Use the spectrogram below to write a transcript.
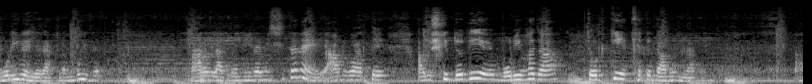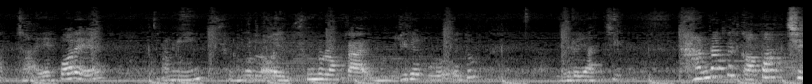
বড়ি ভেজে রাখলাম বুঝলে? ভালো লাগবে নিরামিষিতে নেই আলু ভাতে আলু সিদ্ধ দিয়ে বড়ি ভাজা চটকিয়ে খেতে দারুণ লাগে। আচ্ছা এরপরে আমি শুকনো শুকনো লঙ্কা জিরে গুঁড়ো একটু ঘুরে যাচ্ছি। ঠান্ডাতে কাঁপাচ্ছে।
